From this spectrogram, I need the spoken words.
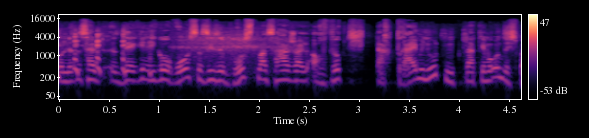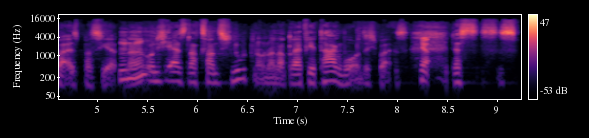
Und es ist halt sehr rigoros, dass diese Brustmassage halt auch wirklich nach drei Minuten, nachdem er unsichtbar ist, passiert. Ne? Mhm. Und nicht erst nach 20 Minuten oder nach drei, vier Tagen, wo er unsichtbar ist. Ja. Das, das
